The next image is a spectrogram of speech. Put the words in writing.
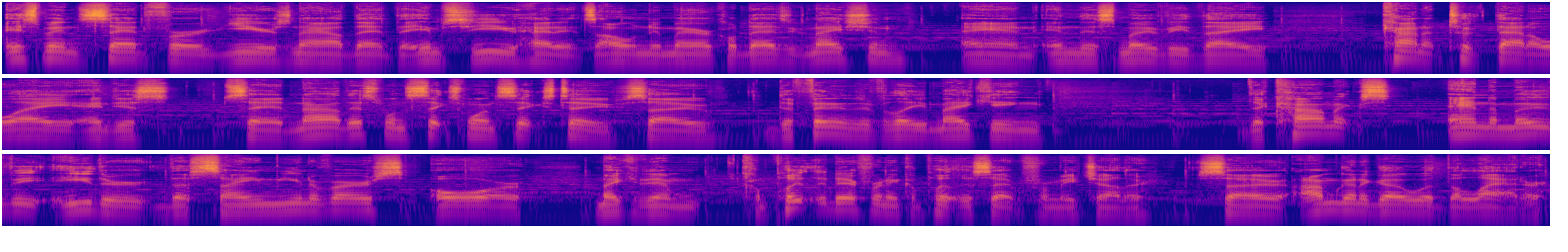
it's been said for years now that the MCU had its own numerical designation and in this movie they kind of took that away and just said, nah, this one's 6162. So definitively making the comics and the movie either the same universe or making them completely different and completely separate from each other. So I'm going to go with the latter.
